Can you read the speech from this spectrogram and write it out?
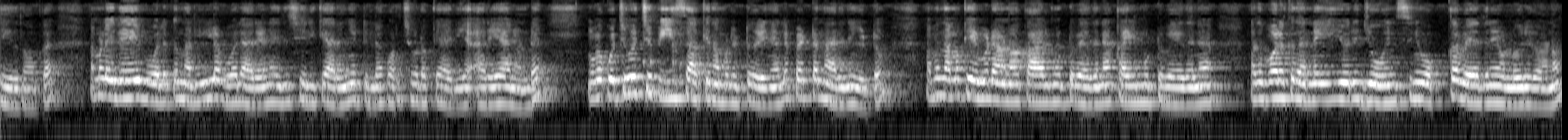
ചെയ്ത് നോക്കുക നമ്മൾ ഇതേപോലൊക്കെ നല്ല പോലെ അരയണം. ഇത് ശരിക്കും അരഞ്ഞിട്ടില്ല. കുറച്ചുകൂടെ ഒക്കെ അരിയ അരയാനുണ്ട്. അപ്പോൾ കൊച്ചു കൊച്ചു പീസാക്കി നമ്മൾ ഇട്ട് കഴിഞ്ഞാൽ പെട്ടെന്ന് അരഞ്ഞു കിട്ടും. അപ്പം നമുക്ക് എവിടെയാണോ കാൽമുട്ട് വേദന കൈമുട്ട് വേദന അതുപോലെ തന്നെ ഈ ഒരു ജോയിൻസിനും ഒക്കെ വേദനയുള്ളവർ കാണും.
